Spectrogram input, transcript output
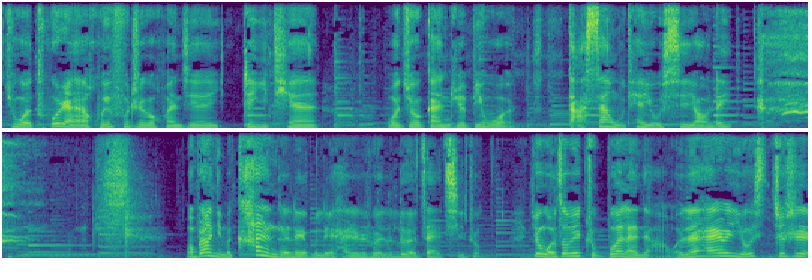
就我突然恢复这个环节这一天，我就感觉比我打三五天游戏要累，我不知道你们看着累不累，还是说乐在其中。就我作为主播来讲，我觉得还是游戏，就是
